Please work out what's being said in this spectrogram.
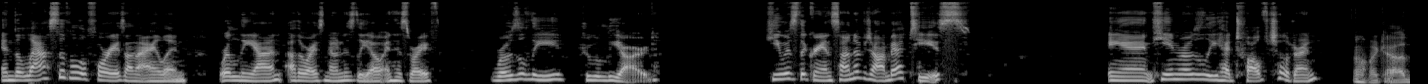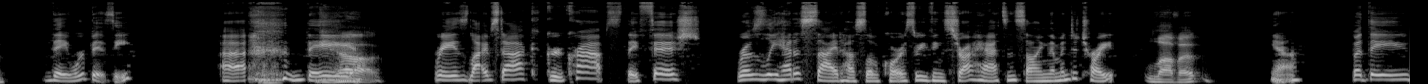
And the last of the LaForest on the island were Leon, otherwise known as Leo, and his wife, Rosalie Juilliard. He was the grandson of Jean Baptiste, and he and Rosalie had 12 children. Oh my god. They were busy. Uh, they yeah. Raised livestock, grew crops, they fished. Rosalie had a side hustle, of course, weaving straw hats and selling them in Detroit. Love it. Yeah. But they,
